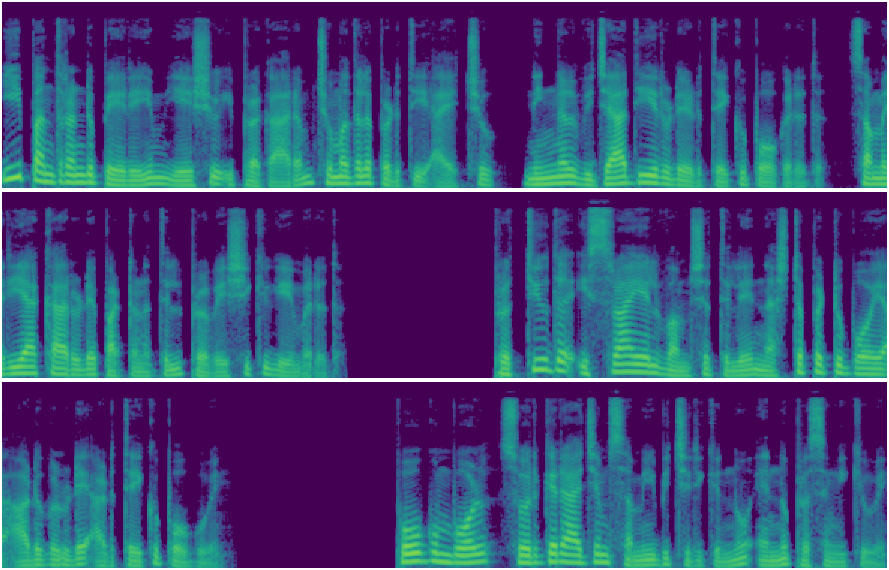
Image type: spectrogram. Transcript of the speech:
ഈ പന്ത്രണ്ട് പേരെയും യേശു ഇപ്രകാരം ചുമതലപ്പെടുത്തി അയച്ചു നിങ്ങൾ വിജാതീയരുടെ അടുത്തേക്കു പോകരുത് സമരിയാക്കാരുടെ പട്ടണത്തിൽ പ്രവേശിക്കുകയും വരുത് പ്രത്യുത ഇസ്രായേൽ വംശത്തിലെ നഷ്ടപ്പെട്ടുപോയ ആടുകളുടെ അടുത്തേക്ക് പോകുവെ പോകുമ്പോൾ സ്വർഗരാജ്യം സമീപിച്ചിരിക്കുന്നു എന്ന് പ്രസംഗിക്കുവെ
